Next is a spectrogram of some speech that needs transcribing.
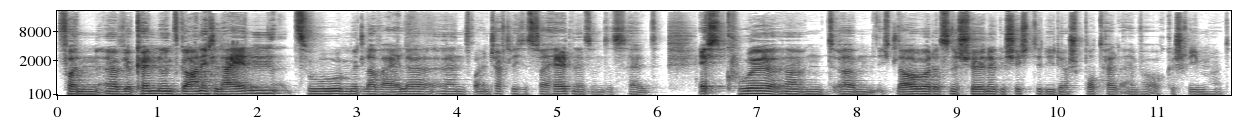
von äh, wir können uns gar nicht leiden zu mittlerweile äh, ein freundschaftliches Verhältnis und das ist halt echt cool und ähm, ich glaube, das ist eine schöne Geschichte, die der Sport halt einfach auch geschrieben hat.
